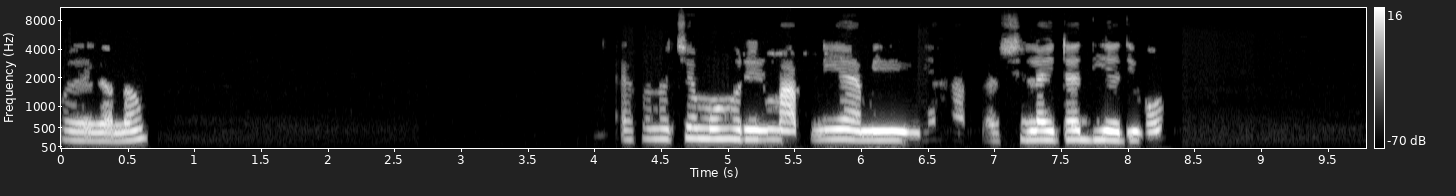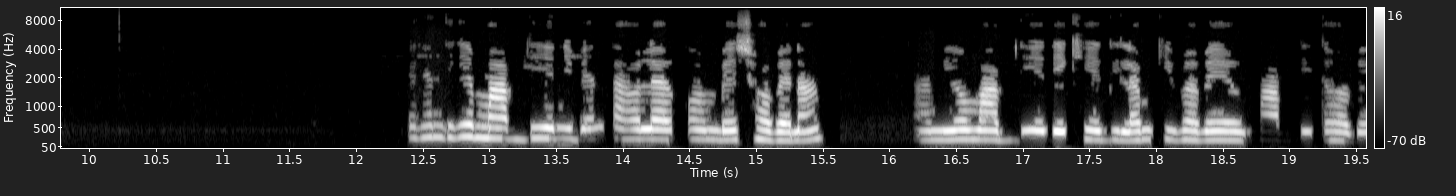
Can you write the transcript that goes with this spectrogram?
হয়ে গেল। এখন হচ্ছে মোহরির মাপ নিয়ে আমি হাতার সেলাইটা দিয়ে দিব। এখান থেকে মাপ দিয়ে নেবেন তাহলে আর কম বেশ হবে না। আমিও মাপ দিয়ে দেখিয়ে দিলাম কীভাবে মাপ দিতে হবে।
